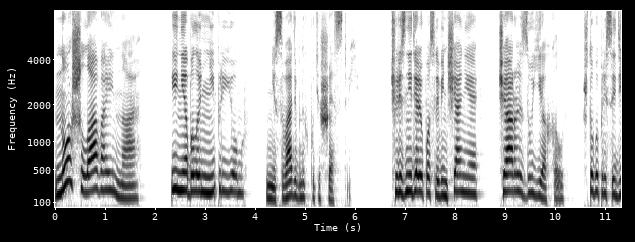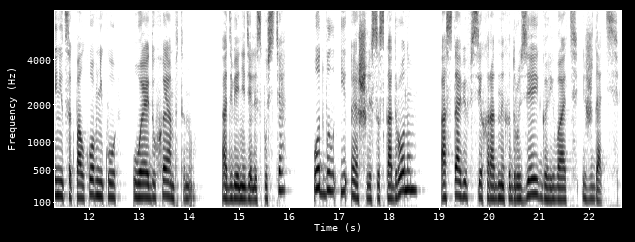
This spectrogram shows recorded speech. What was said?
Но шла война, и не было ни приемов, ни свадебных путешествий. Через неделю после венчания Чарльз уехал, чтобы присоединиться к полковнику Уэйду Хэмптону, а две недели спустя отбыл и Эшли с эскадроном, оставив всех родных и друзей горевать и ждать.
